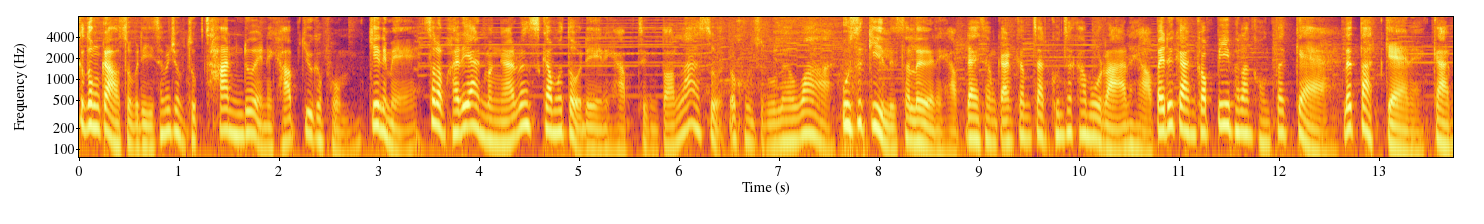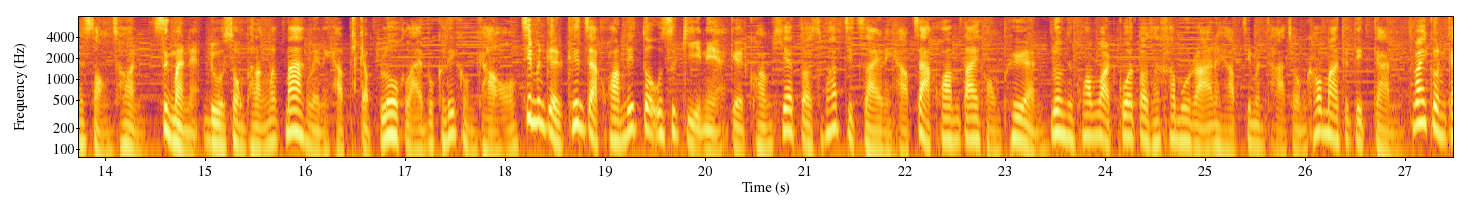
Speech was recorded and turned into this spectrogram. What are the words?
ก็ต้องกล่าวสวัสดีท่านผู้ชมทุกท่านด้วยนะครับ อยู่กับผมเกนิเมะสำหรับใครที่อ่านมังงะเรื่องสกาโมโตเดย์นะครับ ถึงตอนล่าสุดก็คงจะรู้แล้วว่า อุสกิหรือเซเลอร์นะครับ ได้ทำการกำจัดคุณซากามูระนะครับ ไปด้วยการก๊อปปี้พลังของตะแก่ และตัดแก่เนี่ยกลายเป็นสองท่อน ซึ่งมันเนี่ยดูทรงพลังมากๆเลยนะครับ กับโลกหลายบุคลิกของเขา ที่มันเกิดขึ้นจากความที่ตัวอุสกิเนี่ยเกิดความเครียดต่อสภาพจิตใจนะครับจากความตายของเพื่อน รวมถึงความหวาดกลัวต่อซากามูระนะครับที่มันถาโถมเข้ามาติดๆกันทำให้กลไก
